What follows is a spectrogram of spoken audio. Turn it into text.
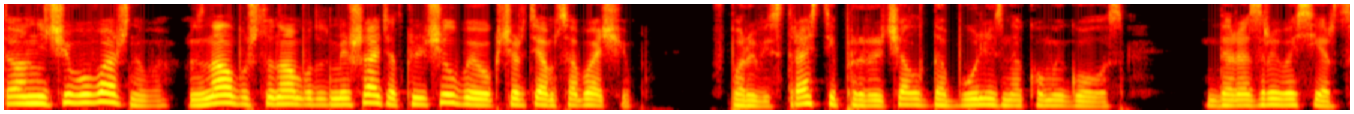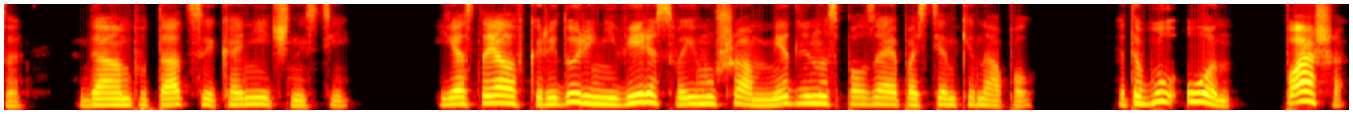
«Там ничего важного. Знал бы, что нам будут мешать, отключил бы его к чертям собачьим». В порыве страсти прорычал до боли знакомый голос. До разрыва сердца, до ампутации конечностей. Я стояла в коридоре, не веря своим ушам, медленно сползая по стенке на пол. Это был он, Паша.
